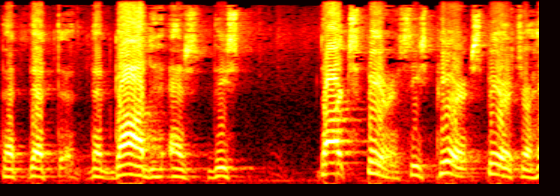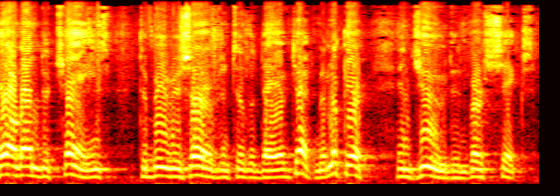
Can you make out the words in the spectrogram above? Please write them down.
that, that, uh, that God, as these dark spirits, these spirits are held under chains to be reserved until the day of judgment. Look here in Jude in verse 6.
